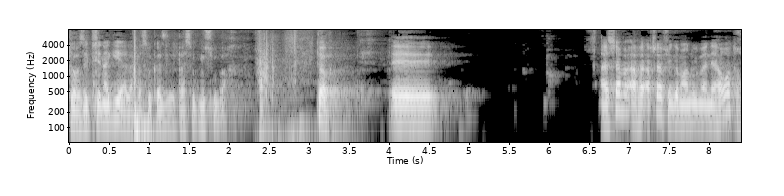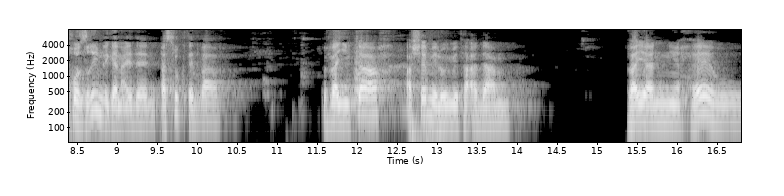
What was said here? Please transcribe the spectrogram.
טוב, זה כשנגיע לפסוק הזה, זה פסוק מסובך. טוב, אה, עכשיו, עכשיו שגמרנו עם הנהרות, חוזרים לגן עדן, פסוק ט"ו, ויקח השם אלוהים את האדם, ויניחהו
